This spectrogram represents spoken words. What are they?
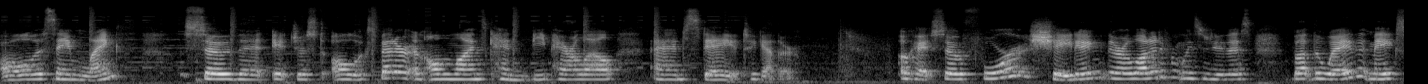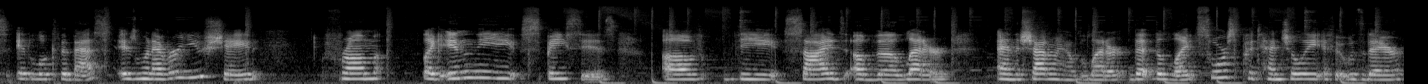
all the same length so that it just all looks better and all the lines can be parallel and stay together. Okay, so for shading, there are a lot of different ways to do this, but the way that makes it look the best is whenever you shade from, like in the spaces of the sides of the letter and the shadowing of the letter, that the light source potentially, if it was there,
